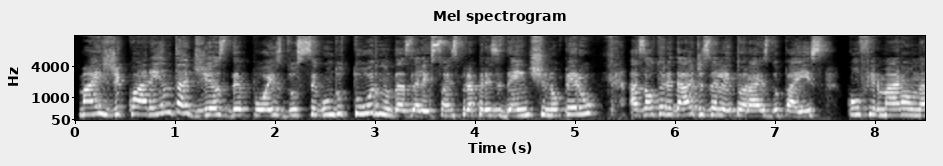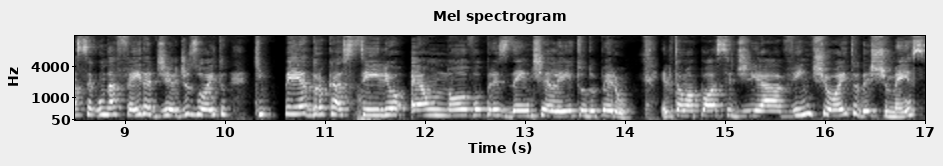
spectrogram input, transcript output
Mais de 40 dias depois do segundo turno das eleições para presidente no Peru, as autoridades eleitorais do país confirmaram na segunda-feira, dia 18, que Pedro Castillo é o novo presidente eleito do Peru. Ele toma posse dia 28 deste mês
